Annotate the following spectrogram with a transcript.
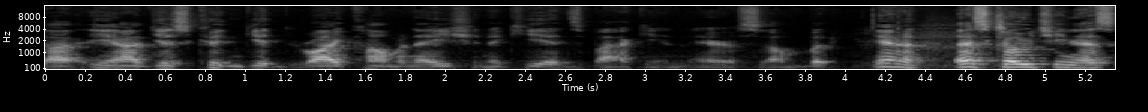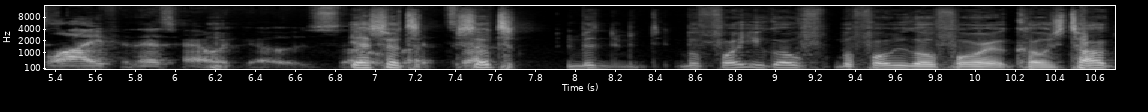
uh, you know, I just couldn't get the right combination of kids back in there. So, but you know, that's coaching, that's life, and that's how it goes. So, yeah. So, but, so uh, before you go, before we go forward, coach, talk.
